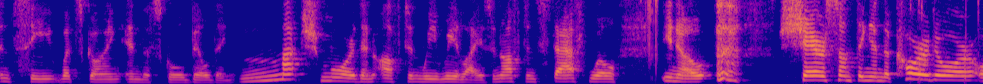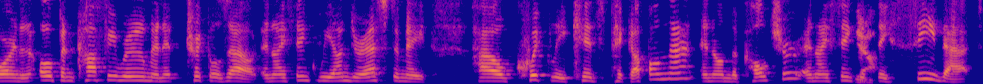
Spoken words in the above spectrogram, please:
and see what's going in the school building much more than often we realize. And often staff will you know share something in the corridor or in an open coffee room and it trickles out. And i think we underestimate how quickly kids pick up on that and on the culture and i think yeah. if they see that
